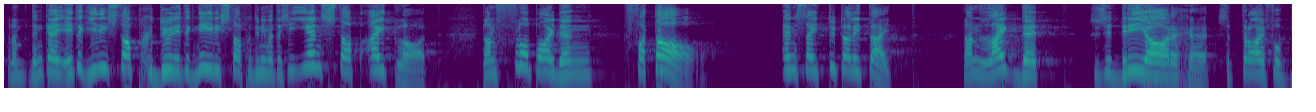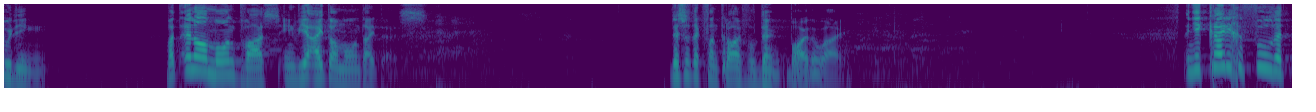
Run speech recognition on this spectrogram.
en dan dink hy, het ek hierdie stap gedoen? Het ek nie hierdie stap gedoen nie? Want as jy een stap uitlaat, dan flop daai ding fataal in sy totaliteit. Dan lyk dit soos 'n 3-jarige se trifle pudding wat in haar mond was en weer uit haar mond uit is. Dis wat ek van trifle dink, by the way. En jy kry die gevoel dat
